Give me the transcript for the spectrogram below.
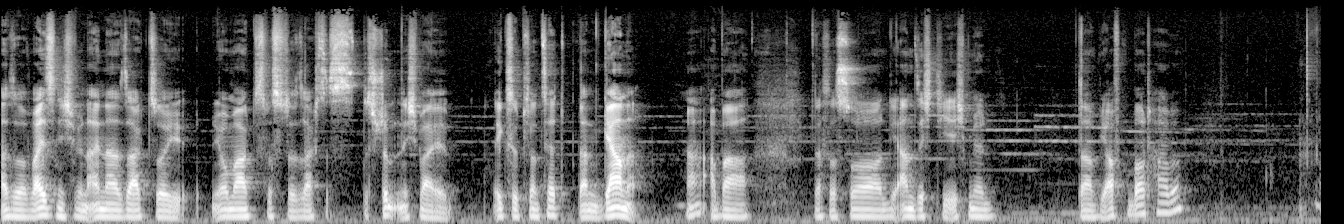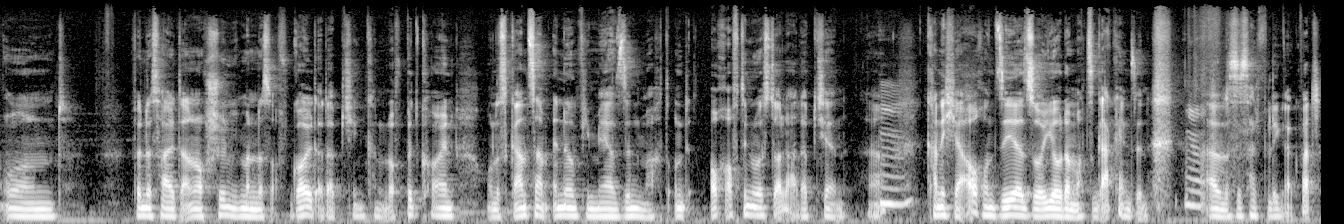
Also weiß ich nicht, wenn einer sagt so, jo Marc, das, was du da sagst, das, das stimmt nicht, weil XYZ, dann gerne. Ja, aber das ist so die Ansicht, die ich mir da wie aufgebaut habe. Und finde es halt dann auch schön, wie man das auf Gold adaptieren kann und auf Bitcoin und das Ganze am Ende irgendwie mehr Sinn macht. Und auch auf den US-Dollar adaptieren. Ja. Mhm. Kann ich ja auch und sehe so, jo, da macht es gar keinen Sinn. Ja. Also das ist halt völliger Quatsch.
